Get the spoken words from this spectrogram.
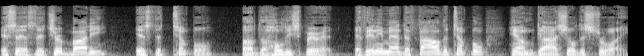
it says that your body is the temple of the Holy Spirit. If any man defile the temple, him God shall destroy.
